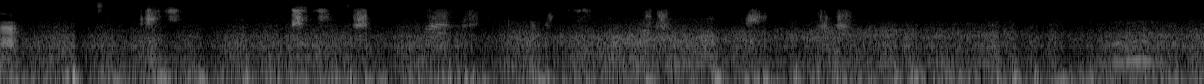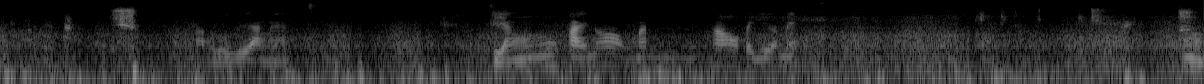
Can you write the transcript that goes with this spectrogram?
อะอืมฟัง รู้เรื่องนะ เสียงภายนอกมันเข้าไปเยอะไหมอืม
